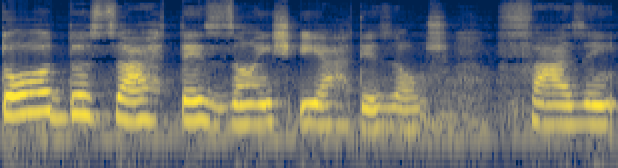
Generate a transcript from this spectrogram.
todos artesãos e artesãos fazem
